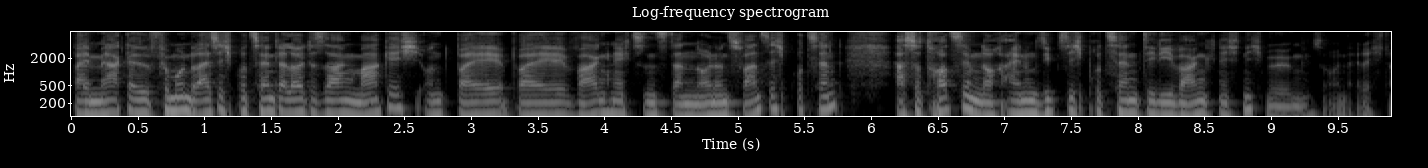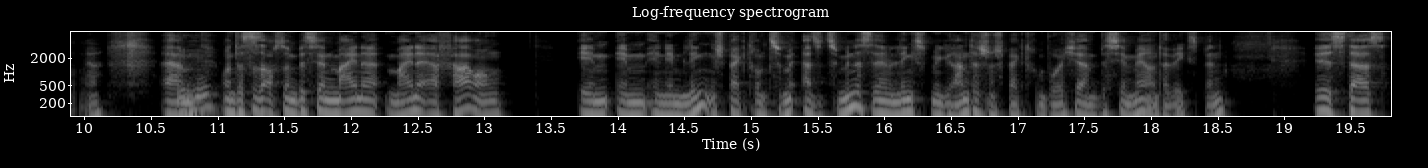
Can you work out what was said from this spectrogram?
bei Merkel 35 Prozent der Leute sagen, mag ich, und bei, bei Wagenknecht sind es dann 29 Prozent, hast du trotzdem noch 71 Prozent, die die Wagenknecht nicht mögen, so in der Richtung. Ja? Ähm, mhm. Und das ist auch so ein bisschen meine, meine Erfahrung im, im, in dem linken Spektrum, also zumindest in dem linksmigrantischen Spektrum, wo ich ja ein bisschen mehr unterwegs bin, ist, dass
